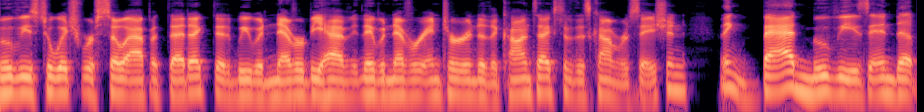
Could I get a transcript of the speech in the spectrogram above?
movies to which we're so apathetic that we would never be having they would never enter into the context of this conversation. I think bad movies end up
